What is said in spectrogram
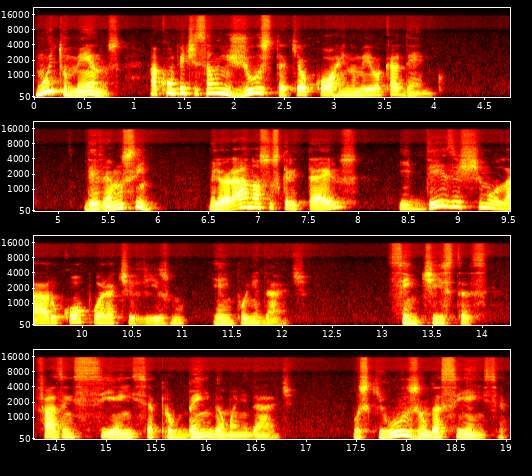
Muito menos a competição injusta que ocorre no meio acadêmico. Devemos sim melhorar nossos critérios e desestimular o corporativismo e a impunidade. Cientistas fazem ciência para o bem da humanidade. Os que usam da ciência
